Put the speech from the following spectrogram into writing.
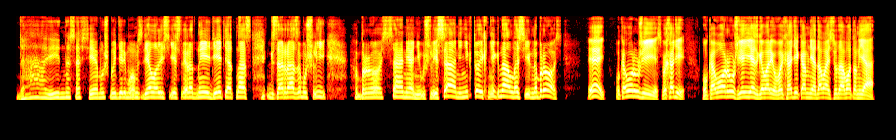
«Да, видно, совсем уж мы дерьмом сделались, если родные дети от нас к заразам ушли. Брось, сами они ушли, сами, никто их не гнал насильно, брось! Эй, у кого ружье есть? Выходи! У кого ружье есть, говорю, выходи ко мне, давай сюда, вот он я!»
